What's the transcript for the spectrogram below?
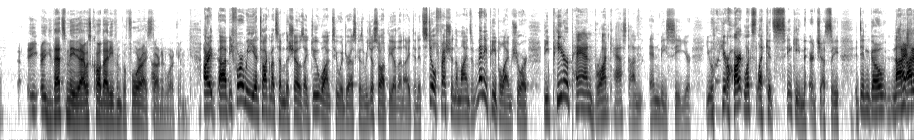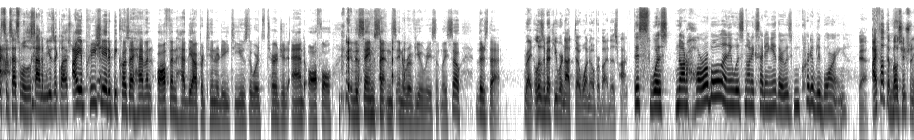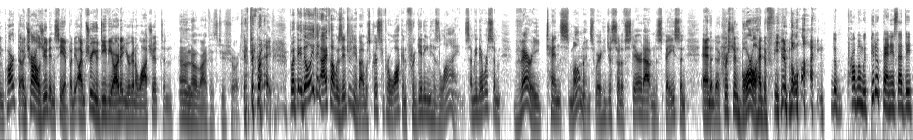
That's me. I was called that even before I started working. All right, uh, before we uh, talk about some of the shows, I do want to address, because we just saw it the other night, and it's still fresh in the minds of many people, I'm sure, the Peter Pan broadcast on NBC. Your, you, your heart looks like it's sinking there, Jesse. It didn't go, not, I- not I- as successful as The Sound of Music last year. I appreciate it because I haven't often had the opportunity to use the words turgid and awful in the same sentence in a review recently. So there's that. Right, Elisabeth, you were not uh, won over by this. This was not horrible and it was not exciting either. It was incredibly boring. yeah. I thought the most interesting part, though, and Charles, you didn't see it, but I'm sure you DVR'd it and you're going to watch it. and. oh, no, life is too short. right. But the, the only thing I thought was interesting about it was Christopher Walken forgetting his lines. I mean, there were some very tense moments where he just sort of stared out into space, and, and uh, Christian Borle had to feed him the line. The problem with Peter Pan is that they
